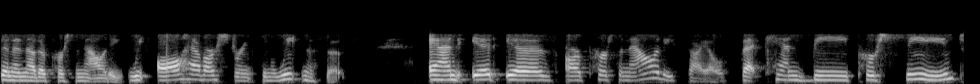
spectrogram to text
than another personality. We all have our strengths and weaknesses. And it is our personality styles that can be perceived,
